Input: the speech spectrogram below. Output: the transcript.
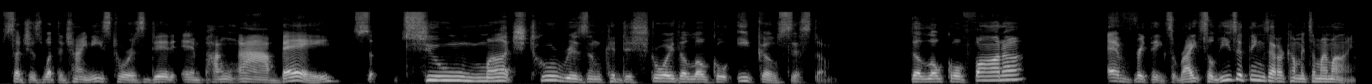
such as what the Chinese tourists did in Phang Bay. So too much tourism could destroy the local ecosystem, the local fauna, everything. Right? So these are things that are coming to my mind.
